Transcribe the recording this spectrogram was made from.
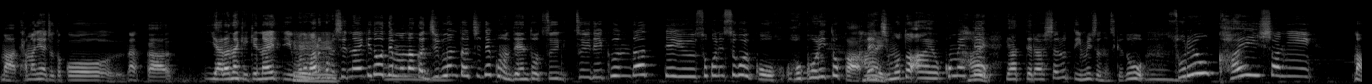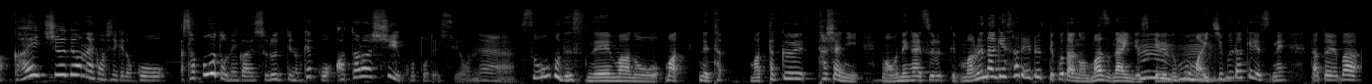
う、まあ、たまにはちょっとこうなんかやらなきゃいけないっていうものもあるかもしれないけど、でもなんか自分たちでこの伝統を継いでいくんだっていうそこにすごいこう誇りとか、ねはい地元愛を込めはいてやってらっしゃるってイメージなんですけど、んそれを会社にまあ外注ではないかもしれないけどこうサポートお願いするっていうのは結構新しいことですよね。そうですね。まああのまあねた全く他社にまあお願いするって丸投げされるってことはあのまずないんですけれども、うんうんまあ一部だけですね。例えば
